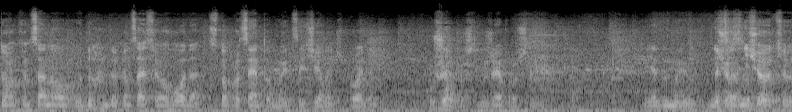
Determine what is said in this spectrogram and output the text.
до кінця нового, до, до кінця цього года 100% ми цей челендж пройдемо. Уже пройшли. Вже пройшли. Я думаю, нічого, нічого цього,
